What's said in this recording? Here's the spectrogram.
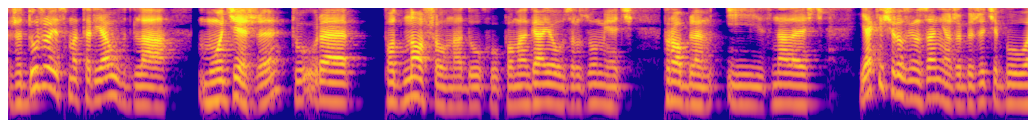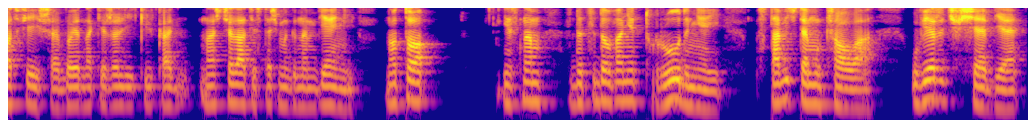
że dużo jest materiałów dla młodzieży, które podnoszą na duchu, pomagają zrozumieć problem i znaleźć jakieś rozwiązania, żeby życie było łatwiejsze, bo jednak jeżeli kilkanaście lat jesteśmy gnębieni, no to jest nam zdecydowanie trudniej stawić temu czoła, uwierzyć w siebie,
